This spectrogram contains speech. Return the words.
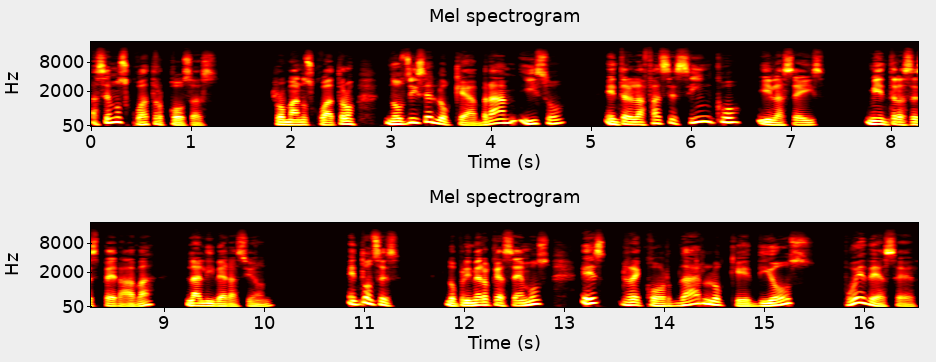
Hacemos cuatro cosas. Romanos 4 nos dice lo que Abraham hizo entre la fase 5 y la 6 mientras esperaba la liberación. Entonces, lo primero que hacemos es recordar lo que Dios puede hacer.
